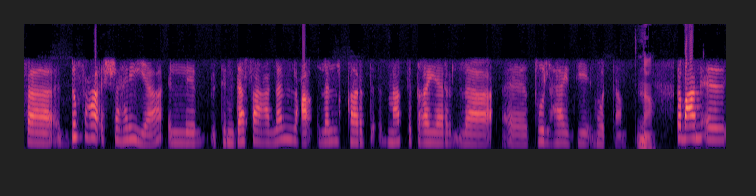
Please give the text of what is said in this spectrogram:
فالدفعة الشهرية اللي بتندفع للع... للقرض ما بتتغير لطول هذه المدة. نعم. طبعا آه،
